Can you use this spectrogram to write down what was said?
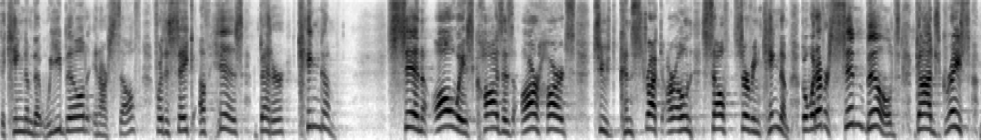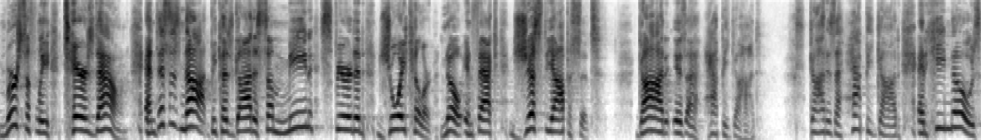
the kingdom that we build in ourselves for the sake of his better kingdom. Sin always causes our hearts to construct our own self serving kingdom. But whatever sin builds, God's grace mercifully tears down. And this is not because God is some mean spirited joy killer. No, in fact, just the opposite. God is a happy God. God is a happy God, and He knows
